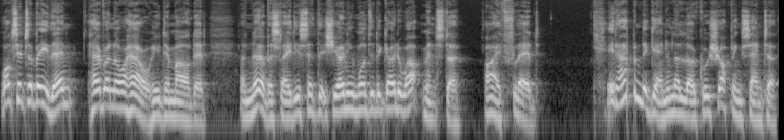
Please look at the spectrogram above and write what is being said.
What's it to be then? Heaven or hell? he demanded. A nervous lady said that she only wanted to go to Upminster. I fled. It happened again in a local shopping centre.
